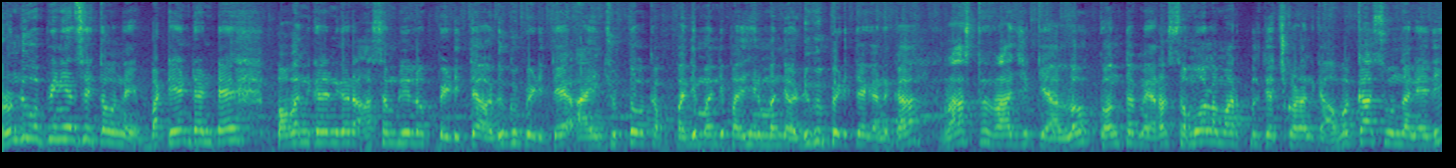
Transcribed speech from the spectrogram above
రెండు ఒపీనియన్స్ అయితే ఉన్నాయి. బట్ ఏంటంటే పవన్ కళ్యాణ్ గారు అసెంబ్లీలో పెడితే అడుగు పెడితే ఆయన చుట్టూ ఒక పది మంది పదిహేను మంది అడుగు పెడితే కనుక రాష్ట్ర రాజకీయాల్లో కొంతమేర సమూల మార్పులు తెచ్చుకోవడానికి అవకాశం ఉందనేది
